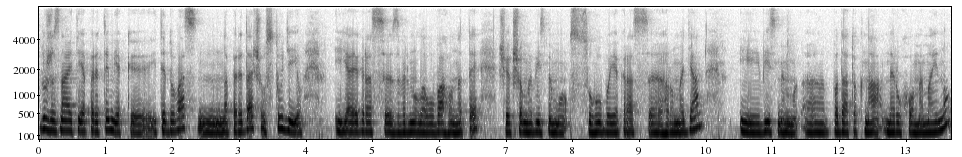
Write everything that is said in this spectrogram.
Дуже знаєте, я перед тим як йти до вас на передачу в студію, і я якраз е, звернула увагу на те, що якщо ми візьмемо сугубо якраз е, громадян і візьмемо е, податок на нерухоме майно,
